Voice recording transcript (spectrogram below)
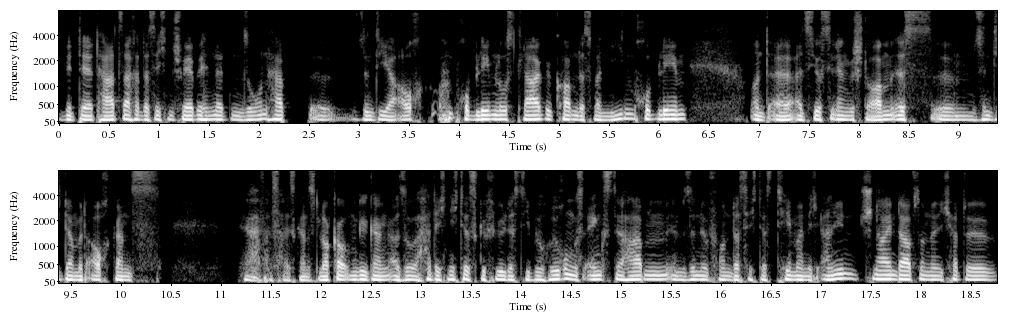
mit der Tatsache, dass ich einen schwerbehinderten Sohn habe, äh, sind die ja auch problemlos klargekommen. Das war nie ein Problem. Und äh, als Justi dann gestorben ist, äh, sind die damit auch ganz ja, was heißt ganz locker umgegangen. Also hatte ich nicht das Gefühl, dass die Berührungsängste haben im Sinne von, dass ich das Thema nicht anschneiden darf, sondern ich hatte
